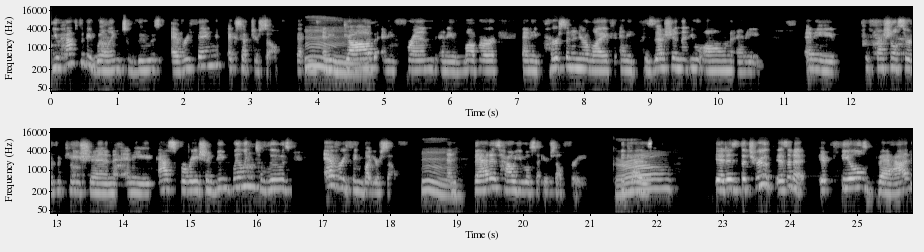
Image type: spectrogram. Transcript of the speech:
you have to be willing to lose everything except yourself. That means Mm. any job, any friend, any lover, any person in your life, any possession that you own, any any professional certification, any aspiration, be willing to lose everything but yourself. mm. And that is how you will set yourself free. Girl, because It is the truth, isn't it? It feels bad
